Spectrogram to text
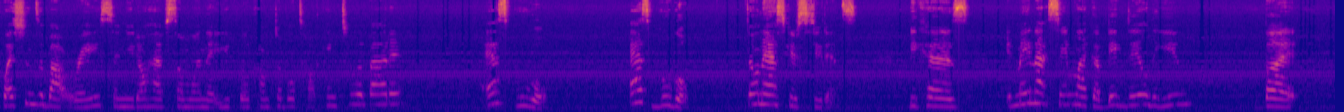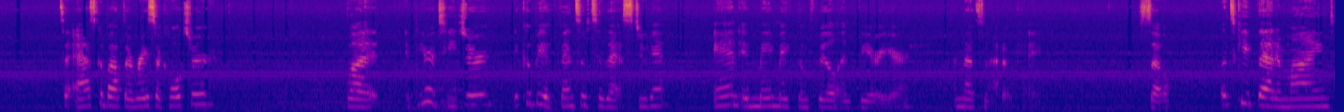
questions about race and you don't have someone that you feel comfortable talking to about it, ask Google. Ask Google. Don't ask your students because it may not seem like a big deal to you, but to ask about their race or culture, but if you're a teacher, it could be offensive to that student and it may make them feel inferior, and that's not okay. So let's keep that in mind.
